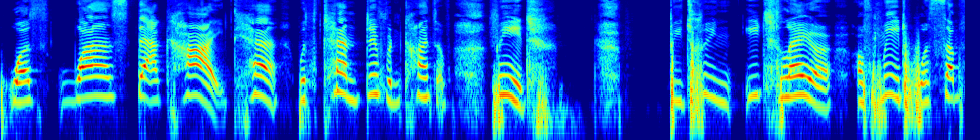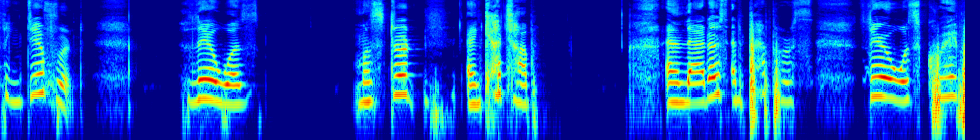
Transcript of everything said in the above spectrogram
was one stack high, ten with ten different kinds of meat. Between each layer of meat was something different. There was mustard and ketchup and lettuce and peppers. There was grape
